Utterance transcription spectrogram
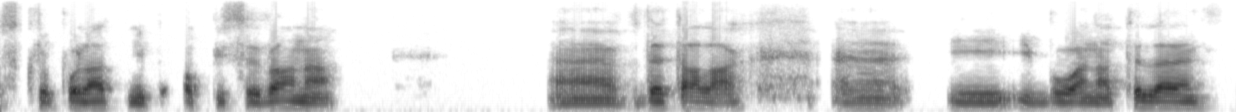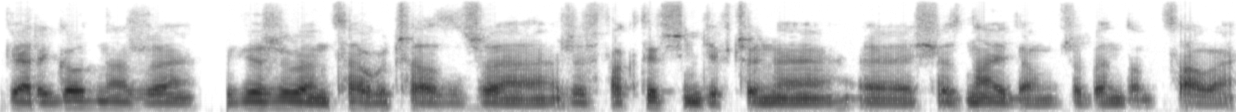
skrupulatnie opisywana E, w detalach e, i, i, była na tyle wiarygodna, że wierzyłem cały czas, że, że faktycznie dziewczyny e, się znajdą, że będą całe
